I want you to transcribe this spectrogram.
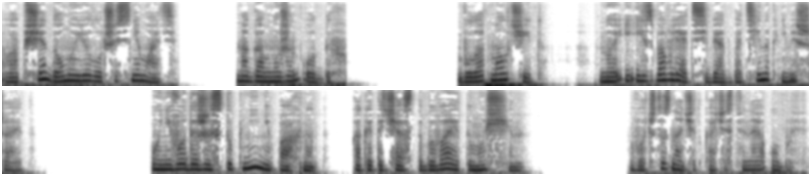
Вообще, дома ее лучше снимать. Ногам нужен отдых. Булат молчит, но и избавлять себя от ботинок не мешает. У него даже ступни не пахнут, как это часто бывает у мужчин. Вот что значит качественная обувь.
